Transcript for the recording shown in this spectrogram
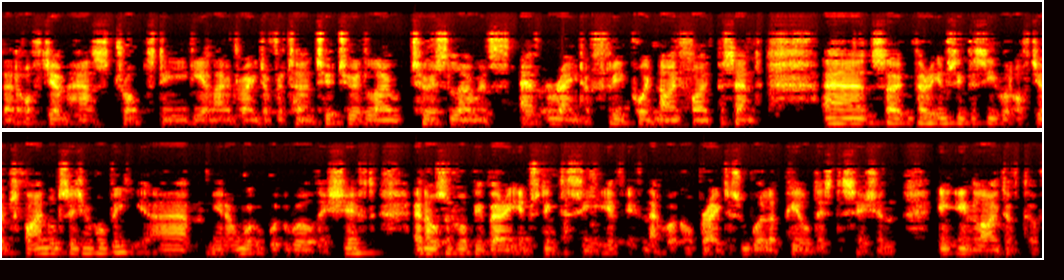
that Ofgem has dropped the, the allowed rate of return to to its low to its lowest ever rate of 3.95%. Uh, so very interesting to see what Ofgem's final decision will be. Um, you know, w- w- will this shift? And also it will be very interesting to see if, if network operators will appeal this decision in, in light of, of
